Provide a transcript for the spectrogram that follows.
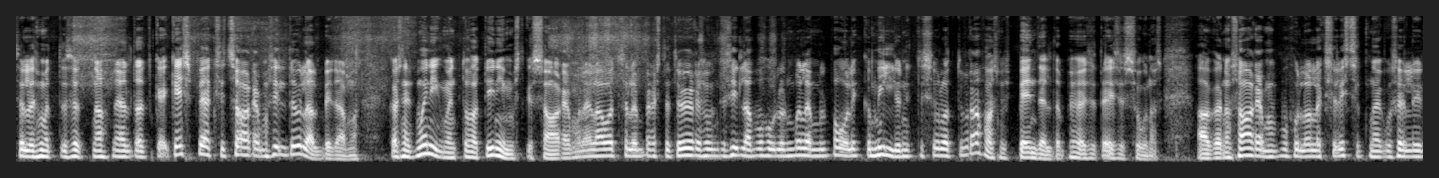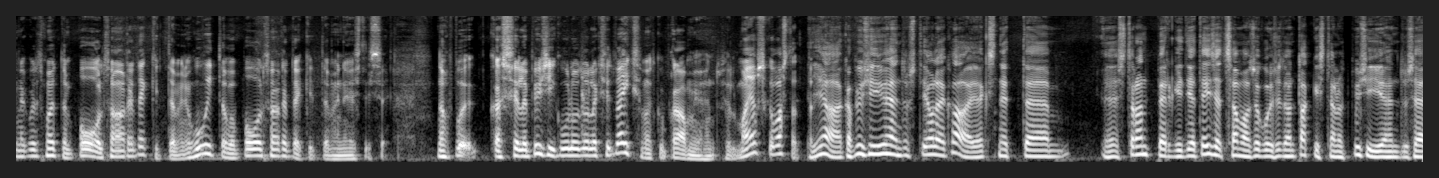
selles mõttes, et noh, nii-öelda, et kes peaksid Saaremaa silda ülal pidama, kas need mõnikümmend tuhat inimest, kes Saaremaal elavad, sellepärast et Ööresundi silla puhul on mõlemal pool ikka miljonitesse ulatuv rahvas, mis pendeldab ühes ja teises suunas. aga noh, Saaremaa puhul oleks see lihtsalt nagu selline, kuidas ma ütlen, on poolsaare tekitamine, huvitava poolsaare tekitamine Eestisse. noh, kas selle püsikulud oleksid väiksemad kui praamiühendusel, ma ei oska vastata. jaa, aga püsiühendust ei ole ka ja eks need äh, Strandbergid ja teised samasugused on takistanud püsiühenduse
